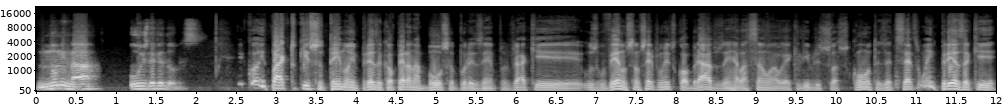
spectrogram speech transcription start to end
nominar os devedores. E qual o impacto que isso tem numa empresa que opera na Bolsa, por exemplo? Já que os governos são sempre muito cobrados em relação ao equilíbrio de suas contas, etc. Uma empresa que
